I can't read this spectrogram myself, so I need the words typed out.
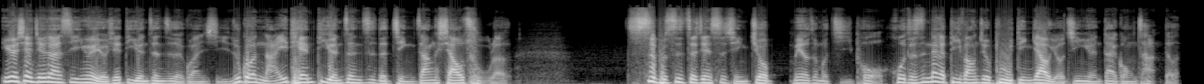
因为现阶段是因为有些地缘政治的关系。如果哪一天地缘政治的紧张消除了，是不是这件事情就没有这么急迫，或者是那个地方就不一定要有晶圆代工厂的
